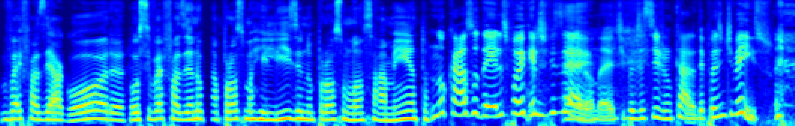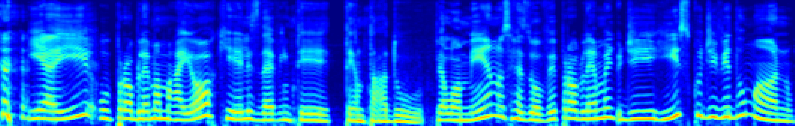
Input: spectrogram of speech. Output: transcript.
vai fazer agora, ou se vai fazer no- na próxima release, no próximo lançamento. No caso deles, foi o que eles fizeram, É. né? Tipo, eles decidiram, cara, depois a gente vê isso. E aí, o problema maior que eles devem ter tentado, pelo menos, resolver problema de risco de vida humano.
